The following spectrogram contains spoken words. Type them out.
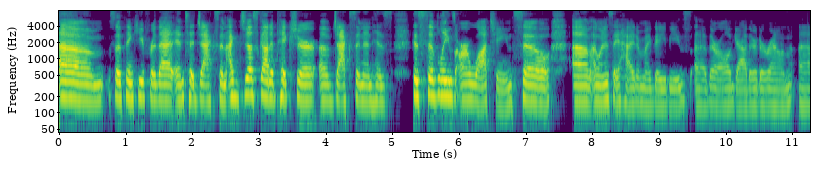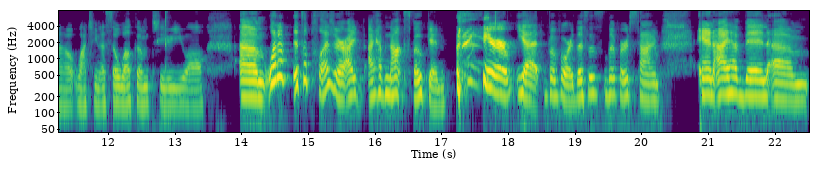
Um, so thank you for that. And to Jackson, I just got a picture of Jackson and his his siblings are watching. So um, I want to say hi to my babies. Uh, they're all gathered around uh, watching us. So welcome to you all. Um, what a it's a pleasure. I I have not spoken here yet before. This is the first time, and I have been um,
